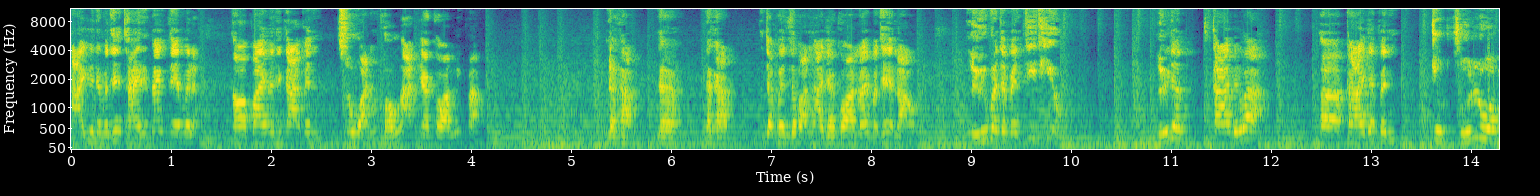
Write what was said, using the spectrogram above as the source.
หายอยู่ในประเทศไทยเนี่ยแม่งเต็มไปเลยต่อไปมันจะกลายเป็นสวรรค์ของอาชญากรหรือเปล่านะครับนะนะครับ จะเป็นสวรรค์อาชญากรไหมประเทศเรา หรือมันจะเป็นที่เที่ยว หรือจะกลายเป็นว่ากลายจะเป็นจุดศูนย์รวม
